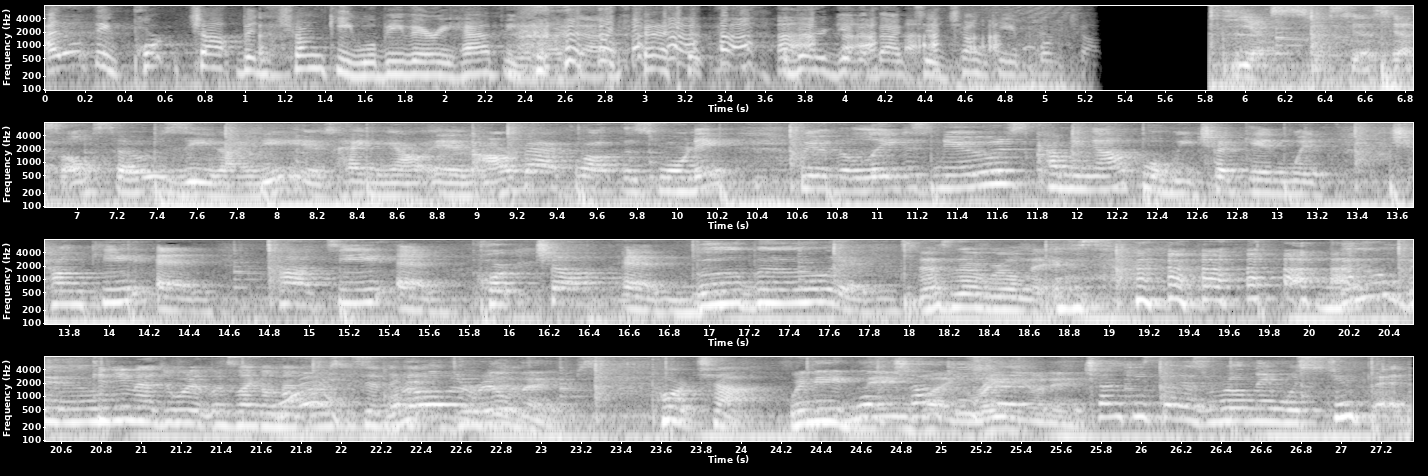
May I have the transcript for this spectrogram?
I don't think pork chop and chunky will be very happy about that. I better give it back to chunky and pork chop. Yes, yes, yes, yes. Also, Z90 is hanging out in our back lot this morning. We have the latest news coming up when we check in with Chunky and Tati and Pork Chop and Boo Boo and That's their real names. Boo Boo. Can you imagine what it looks like on that birth certificate? What are the real names? Pork chop. We need Well, names Chunky like radio said, names. Chunky said his real name was stupid.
